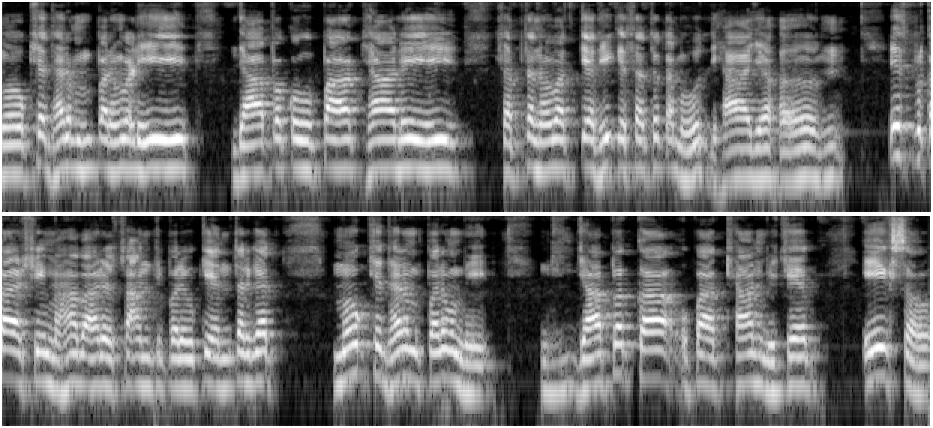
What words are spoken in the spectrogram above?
मोक्ष धर्म परवढ़ि जापकोपाख्यान सप्तनवत्यधिक शतमोध्याय इस प्रकार श्री महाभारत शांति पर्व के अंतर्गत मोक्ष धर्म पर्व में जापक का उपाख्यान विषय एक सौ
